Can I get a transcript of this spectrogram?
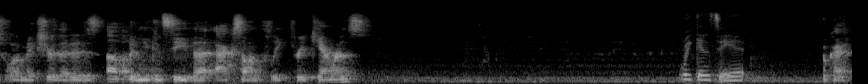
Just want to make sure that it is up and you can see the Axon Fleet 3 cameras. We can see it. Okay,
